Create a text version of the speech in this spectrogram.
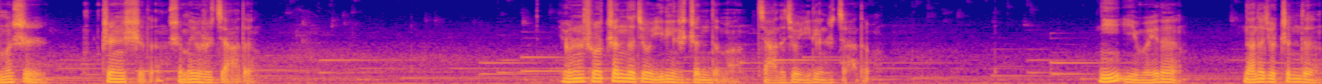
么是真实的？什么又是假的？有人说，真的就一定是真的吗？假的就一定是假的吗？你以为的，难道就真的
